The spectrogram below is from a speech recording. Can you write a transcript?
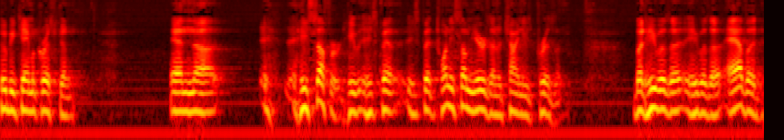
who became a Christian. And uh, he suffered. He, he, spent, he spent 20 some years in a Chinese prison. But he was a, he was an avid,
